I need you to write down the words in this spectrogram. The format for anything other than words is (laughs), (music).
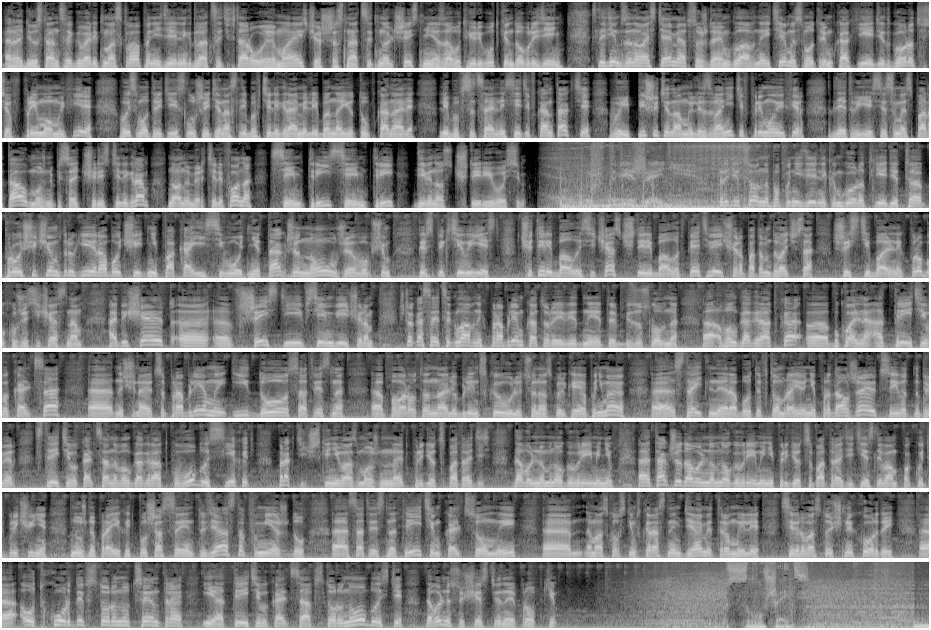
Радиостанция «Говорит Москва», понедельник, 22 мая, сейчас 16.06. Меня зовут Юрий Буткин, добрый день. Следим за новостями, обсуждаем главные темы, смотрим, как едет город, все в прямом эфире. Вы смотрите и слушаете нас либо в Телеграме, либо на YouTube-канале, либо в социальной сети ВКонтакте. Вы пишите нам или звоните в прямой эфир. Для этого есть смс-портал, можно писать через Телеграм, ну а номер телефона 7373948. В движении. Традиционно по понедельникам город едет э, проще, чем в другие рабочие дни, пока и сегодня также, но уже, в общем, перспективы есть. 4 балла сейчас, 4 балла в 5 вечера, потом 2 часа шестибальных пробок уже сейчас нам обещают э, э, в 6 и в 7 вечера. Что касается главных проблем, которые видны, это, безусловно, э, Волгоградка. Э, буквально от третьего кольца э, начинаются проблемы и до, соответственно, э, поворота на Люблинскую улицу. Насколько я понимаю, э, строительные работы в том районе продолжаются. И вот, например, с третьего кольца на Волгоградку в область съехать практически невозможно. На это придется потратить довольно много времени. А также довольно много времени придется потратить, если вам по какой-то причине нужно проехать по шоссе энтузиастов между, э, соответственно, третьим кольцом и э, московским скоростным диаметром или северо-восточной хордой. Э, от хорды в сторону центра и от третьего кольца в сторону области довольно существенные пробки. Слушать.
